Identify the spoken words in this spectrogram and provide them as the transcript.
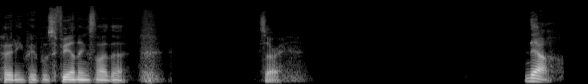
hurting people's feelings like that. Sorry. Now,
